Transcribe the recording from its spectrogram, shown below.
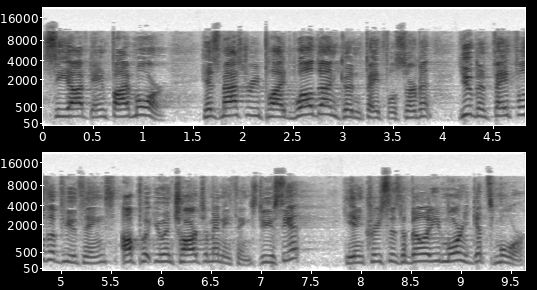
See, I've gained five more. His master replied, Well done, good and faithful servant. You've been faithful with a few things. I'll put you in charge of many things. Do you see it? He increases ability more, he gets more.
